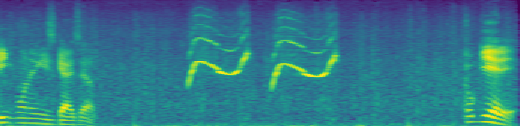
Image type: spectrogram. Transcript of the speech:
beat one of these guys up. Go get it.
